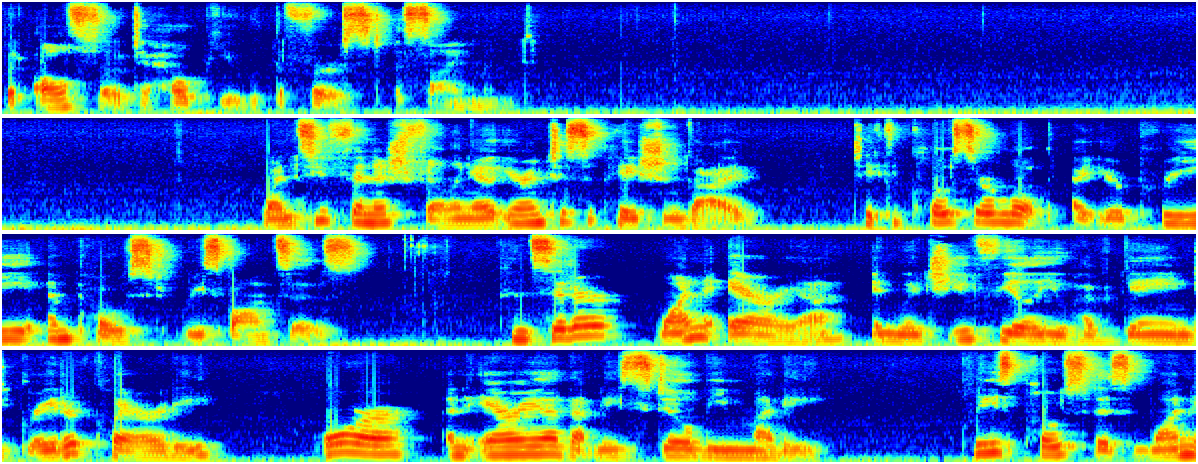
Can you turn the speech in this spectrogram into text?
but also to help you with the first assignment. Once you finish filling out your anticipation guide, take a closer look at your pre and post responses. Consider one area in which you feel you have gained greater clarity or an area that may still be muddy. Please post this one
